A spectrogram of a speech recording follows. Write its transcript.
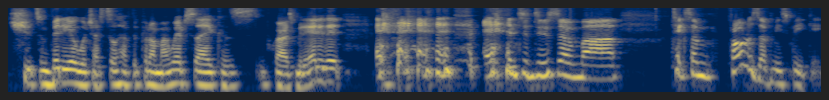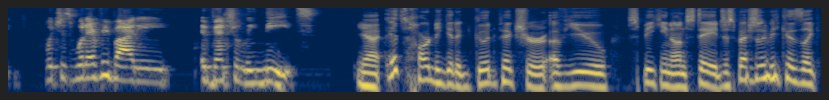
shoot some video, which I still have to put on my website because it requires me to edit it, and, and to do some, uh, take some photos of me speaking, which is what everybody eventually needs. Yeah, it's hard to get a good picture of you speaking on stage, especially because like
